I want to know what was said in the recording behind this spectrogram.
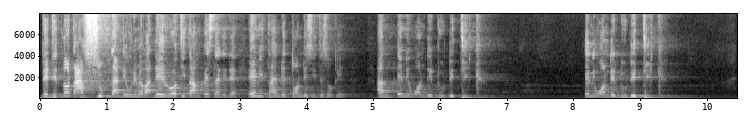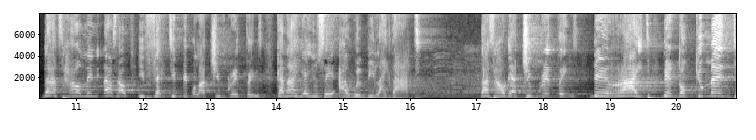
They did not assume that they would remember. They wrote it and pasted it there. Anytime they turn, they see it's okay. And anyone they do, they tick. Anyone they do, they tick. That's how many, that's how effective people achieve great things. Can I hear you say, I will be like that? That's how they achieve great things. They write, they document.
